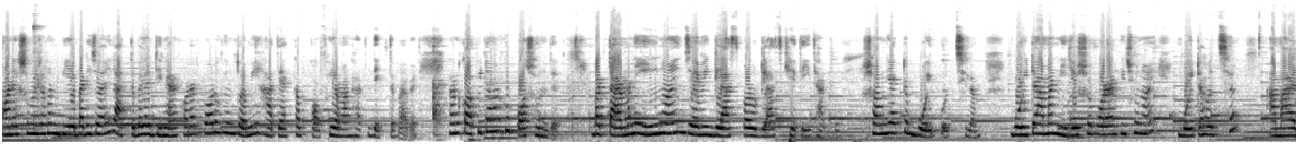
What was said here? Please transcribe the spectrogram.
অনেক সময় যখন বিয়ে বাড়ি যাই রাত্রেবেলা ডিনার করার পরও কিন্তু আমি হাতে এক কাপ কফি আমার হাতে দেখতে পাবে। কারণ কফিটা আমার খুব পছন্দের। বাট তার মানে এই নয় যে আমি গ্লাস পর গ্লাস খেতেই থাকব। সঙ্গে একটা বই পড়ছিলাম। বইটা আমার নিজস্ব পড়ার কিছু নয়। বইটা হচ্ছে আমার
